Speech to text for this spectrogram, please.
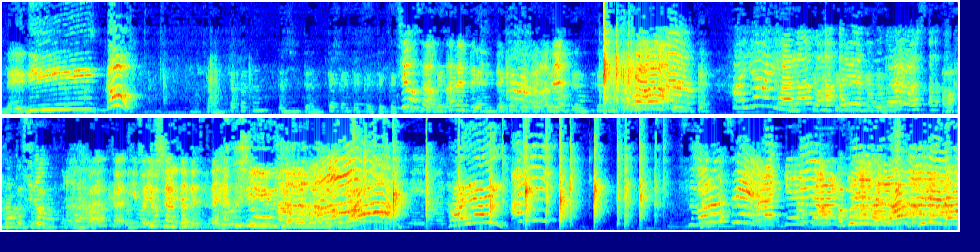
レディーゴーしおさん慣れてきてますからねありがとうござい。ますあ、なんかすごい、なんか今良かったですね美しい友情が生まれました早い。素晴らしいあ、これだ、あ、クレだ。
